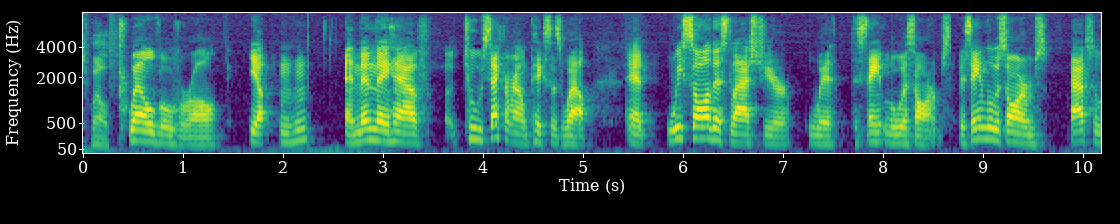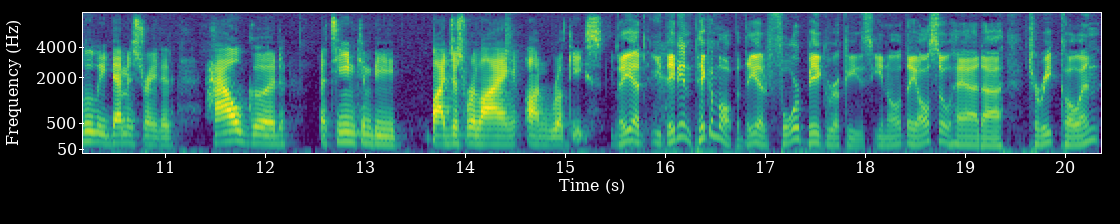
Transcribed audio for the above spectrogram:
12. 12 overall. Yep. Mm-hmm. And then they have two second round picks as well. And we saw this last year with the St. Louis Arms. The St. Louis Arms absolutely demonstrated how good a team can be by just relying on rookies. They had they didn't pick them all, but they had four big rookies. You know, they also had uh, Tarik Cohen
